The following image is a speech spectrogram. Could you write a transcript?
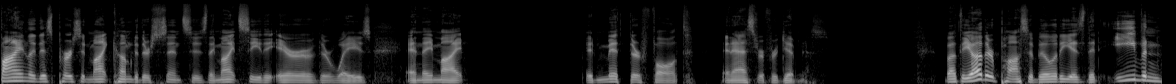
finally this person might come to their senses. They might see the error of their ways and they might admit their fault, and ask for forgiveness. But the other possibility is that even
